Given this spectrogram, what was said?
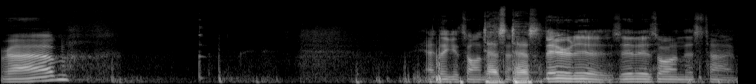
Rob. I think it's on. Test, test. There it is. It is on this time.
